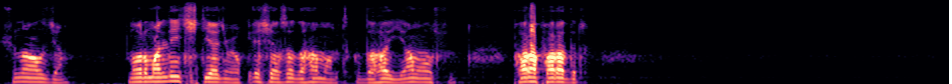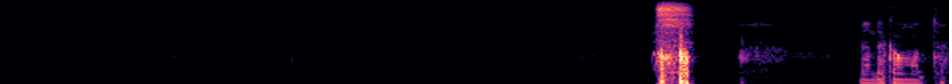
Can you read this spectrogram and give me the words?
Şunu alacağım. Normalde hiç ihtiyacım yok. Eş alsa daha mantıklı, daha iyi ama olsun. Para paradır. Bende kalmadı.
